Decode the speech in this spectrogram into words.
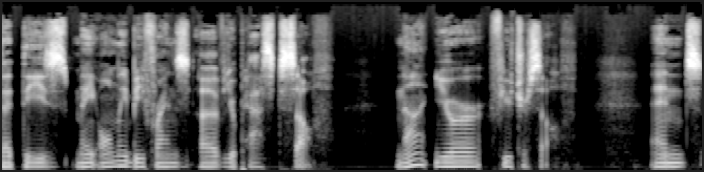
that these may only be friends of your past self, not your future self. And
